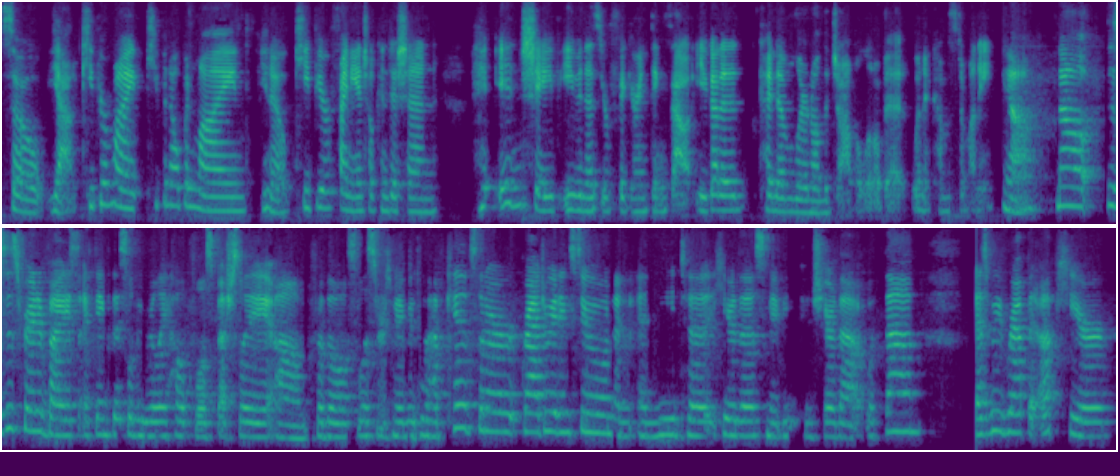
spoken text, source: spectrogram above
So, yeah, keep your mind, keep an open mind, you know, keep your financial condition in shape even as you're figuring things out. You got to kind of learn on the job a little bit when it comes to money. Yeah. Now, this is great advice. I think this will be really helpful, especially um, for those listeners maybe who have kids that are graduating soon and, and need to hear this. Maybe you can share that with them. As we wrap it up here,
